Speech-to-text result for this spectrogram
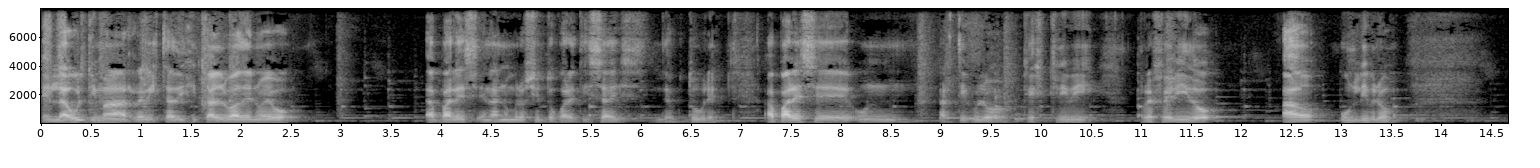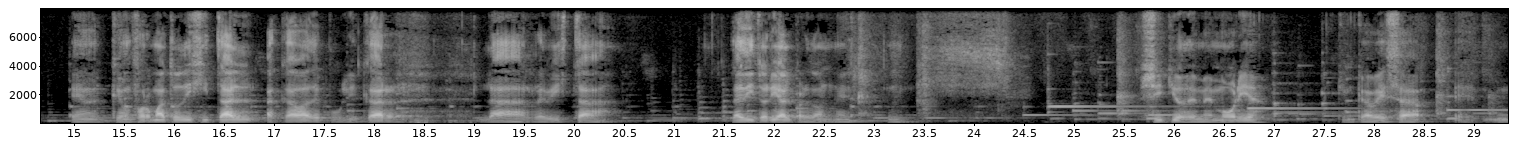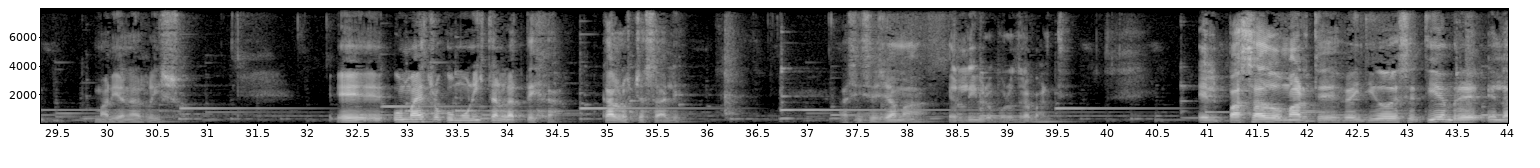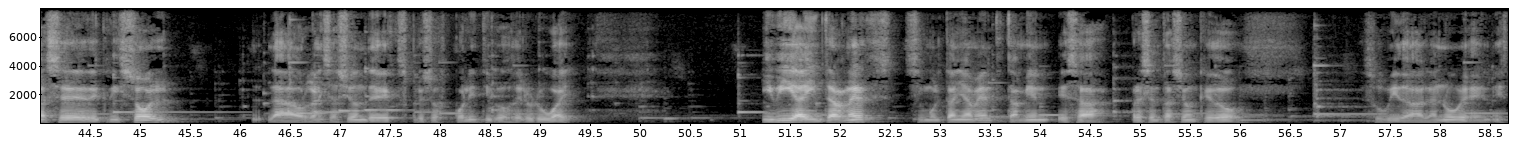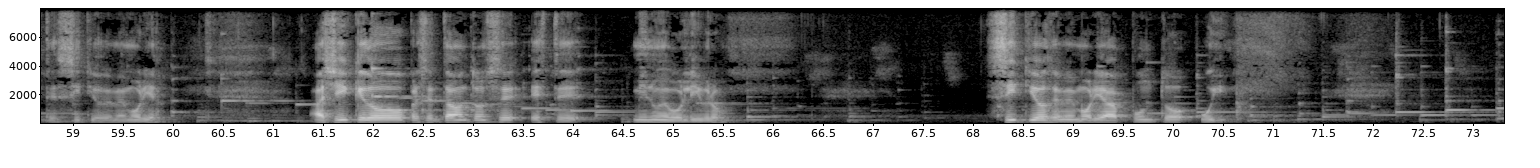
En la última revista digital Va de Nuevo, aparece en la número 146 de octubre, aparece un artículo que escribí referido a un libro eh, que en formato digital acaba de publicar la revista, la editorial, perdón, eh, Sitios de Memoria, que encabeza eh, Mariana Rizzo. un maestro comunista en La Teja, Carlos Chazale, así se llama el libro por otra parte. El pasado martes 22 de septiembre, en la sede de Crisol, la organización de expresos políticos del Uruguay, y vía internet simultáneamente, también esa presentación quedó subida a la nube en este sitio de memoria. Allí quedó presentado entonces este mi nuevo libro, sitios de memoria.uy.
